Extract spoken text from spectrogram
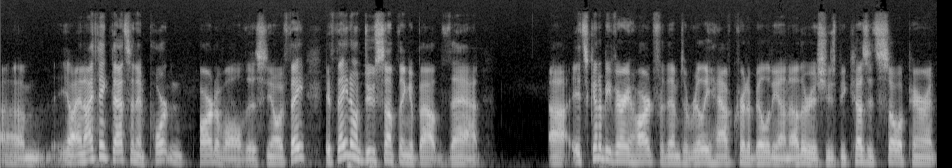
um, you know, and I think that's an important part of all this. You know, if they if they don't do something about that, uh, it's going to be very hard for them to really have credibility on other issues because it's so apparent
